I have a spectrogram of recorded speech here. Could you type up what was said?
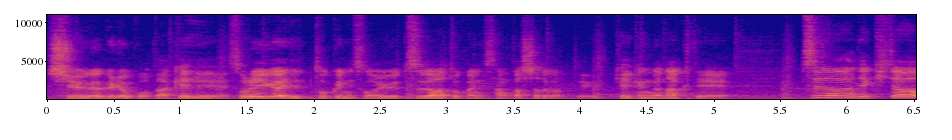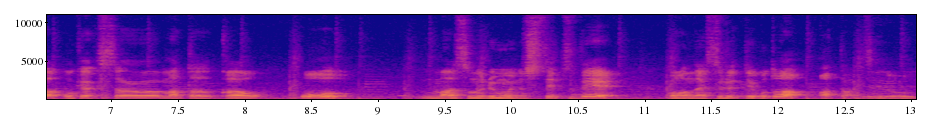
修学旅行だけで、うん。それ以外で特にそういうツアーとかに参加したとかっていう経験がなくてツアーで来たお客様とかをまあそのルモイの施設でご案内するっていうことはあったんですけど、うんうん。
